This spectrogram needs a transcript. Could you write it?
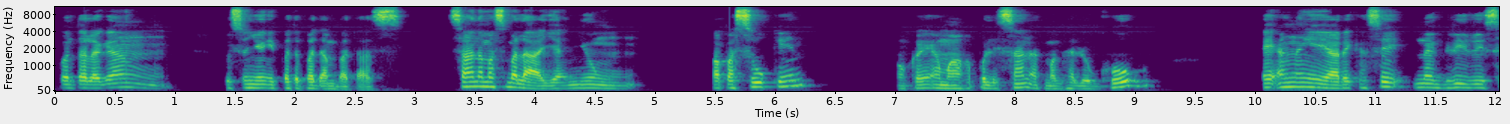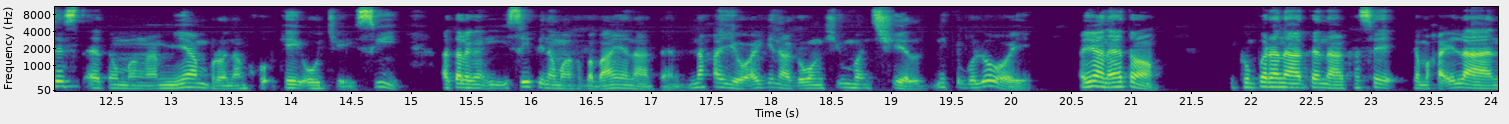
kung talagang gusto niyo ipatupad ang batas, sana mas malaya yung papasukin okay, ang mga kapulisan at maghalughog. Eh, ang nangyayari kasi nagre-resist itong mga miyembro ng KOJC at talagang iisipin ng mga kababayan natin na kayo ay ginagawang human shield ni Kibuloy. Ayan, eto. Ikumpara natin na kasi kamakailan,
